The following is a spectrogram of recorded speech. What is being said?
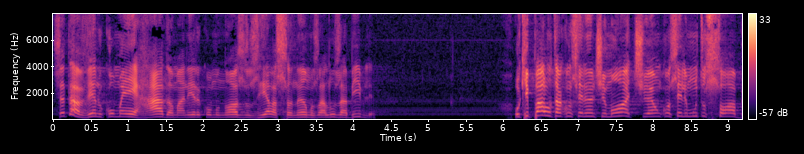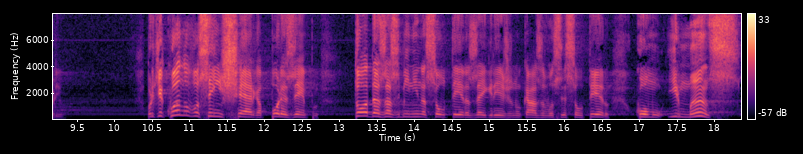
Você está vendo como é errado a maneira como nós nos relacionamos à luz da Bíblia? O que Paulo está aconselhando Timóteo é um conselho muito sóbrio. Porque quando você enxerga, por exemplo, todas as meninas solteiras da igreja, no caso você solteiro, como irmãs,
